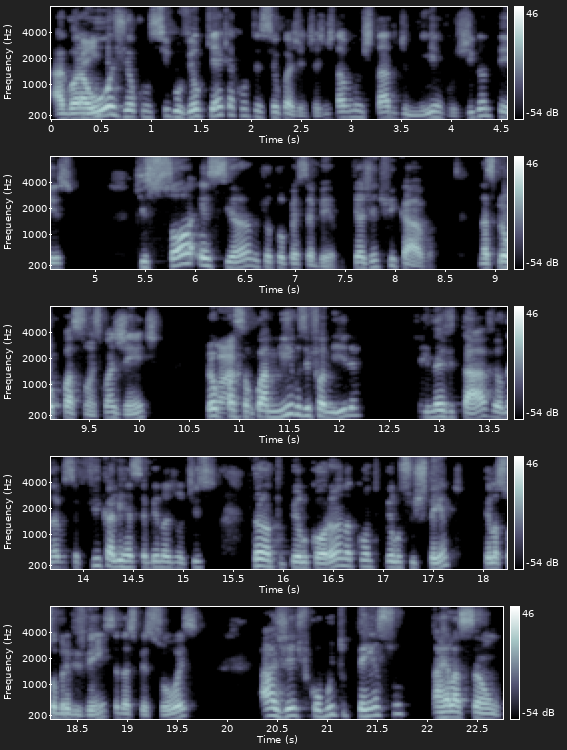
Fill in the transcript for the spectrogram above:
Agora, Sim. hoje eu consigo ver o que é que aconteceu com a gente. A gente estava num estado de nervo gigantesco, que só esse ano que eu estou percebendo, que a gente ficava nas preocupações com a gente, preocupação claro. com amigos e família, é inevitável, né? Você fica ali recebendo as notícias tanto pelo corona quanto pelo sustento, pela sobrevivência das pessoas. A gente ficou muito tenso a relação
